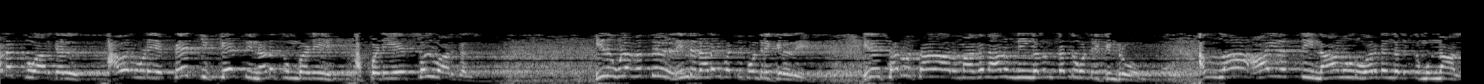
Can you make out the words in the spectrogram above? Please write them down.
அடக்குவார்கள். அவருடைய பேச்சு கேட்டு நடக்கும்படி அப்படியே சொல்வார்கள். இது உலகத்தில் இன்று நடைபெற்றுக் கொண்டிருக்கிறது. இதை சர்வசாதாரணமாக நானும் நீங்களும் கண்டு கொண்டிருக்கின்றோம். அல்லாஹ் ஆயிரத்தி நானூறு வருடங்களுக்கு முன்னால்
